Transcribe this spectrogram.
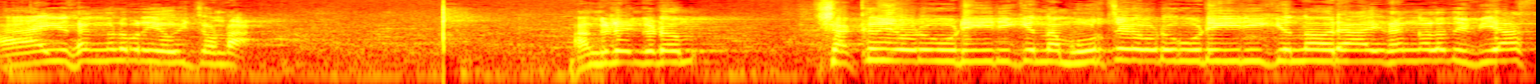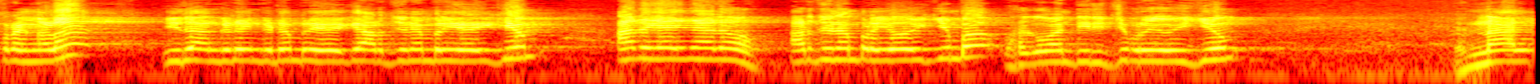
ആയുധങ്ങൾ പ്രയോഗിച്ചോണ്ട. അങ്ങടും ഇങ്ങടും ശക്തിയോടുകൂടിയിരിക്കുന്ന മൂർച്ചയോടുകൂടിയിരിക്കുന്ന ഒരായുധങ്ങൾ ദിവ്യാസ്ത്രങ്ങൾ ഇത് അങ്ങടും ഇങ്ങടും പ്രയോഗിക്കും. അർജുനൻ പ്രയോഗിക്കും. അത് കഴിഞ്ഞാലോ? അർജുനൻ പ്രയോഗിക്കുമ്പോൾ ഭഗവാൻ തിരിച്ചു പ്രയോഗിക്കും. എന്നാൽ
